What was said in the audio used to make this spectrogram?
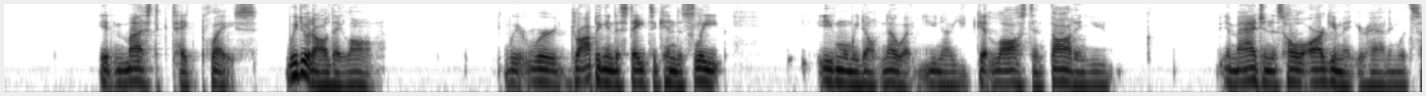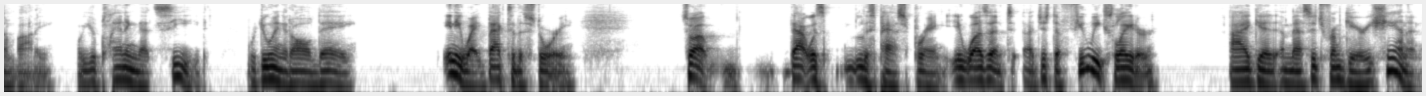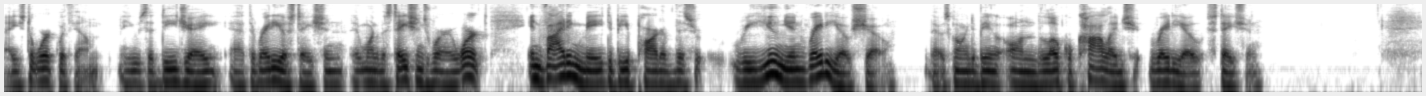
it must take place. We do it all day long. We're, we're dropping into states akin to sleep even when we don't know it. You know, you get lost in thought and you imagine this whole argument you're having with somebody or you're planting that seed. We're doing it all day. Anyway, back to the story. So uh, that was this past spring. It wasn't uh, just a few weeks later. I get a message from Gary Shannon. I used to work with him. He was a DJ at the radio station, at one of the stations where I worked, inviting me to be a part of this reunion radio show that was going to be on the local college radio station.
